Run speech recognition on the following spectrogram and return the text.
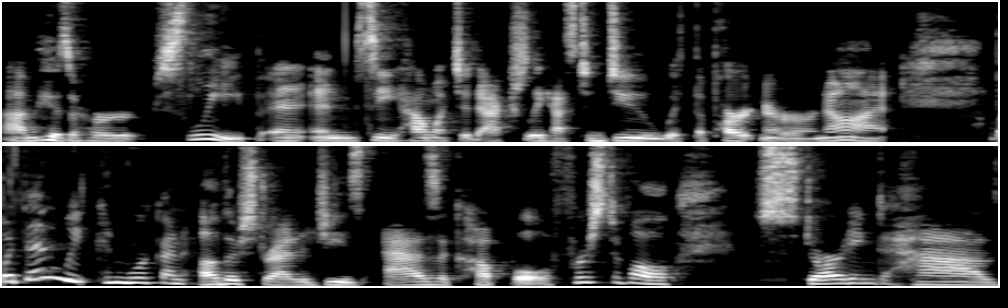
um, his or her sleep and, and see how much it actually has to do with the partner or not. But then we can work on other strategies as a couple. First of all, starting to have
